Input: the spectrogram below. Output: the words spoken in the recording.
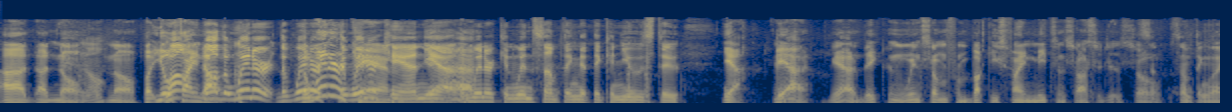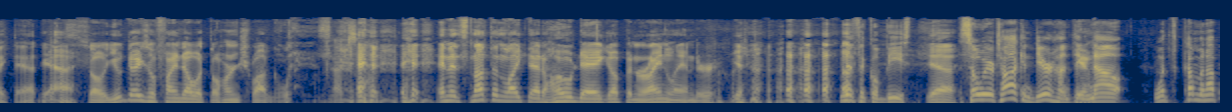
uh, uh, no, No? no, but you'll well, find well, out. the winner, the winner, winner the winner can. can. yeah, Yeah. the winner can win something that they can use to, yeah, yeah, yeah, they can win something from Bucky's Fine Meats and Sausages. So. something like that. Yeah, so you guys will find out what the Hornswoggle is. Excellent. and it's nothing like that hodag up in Rhinelander. You know? mythical beast. Yeah. So we were talking deer hunting. Yeah. Now, what's coming up?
